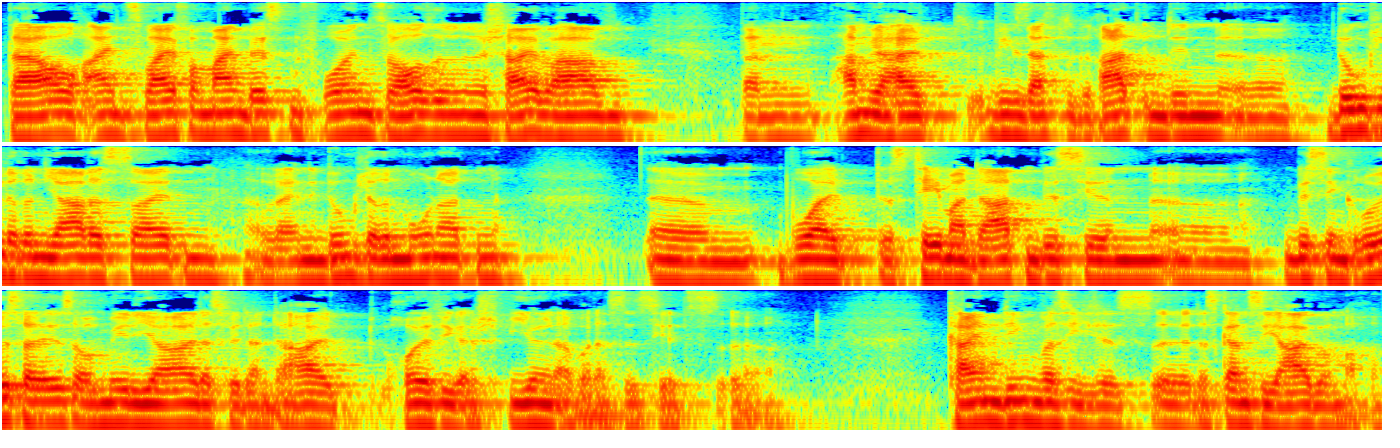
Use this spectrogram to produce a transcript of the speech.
da auch ein, zwei von meinen besten Freunden zu Hause eine Scheibe haben, dann haben wir halt, wie gesagt, gerade in den äh, dunkleren Jahreszeiten oder in den dunkleren Monaten, ähm, wo halt das Thema Daten ein bisschen, äh, ein bisschen größer ist, auch medial, dass wir dann da halt häufiger spielen, aber das ist jetzt äh, kein Ding, was ich das, äh, das ganze Jahr über mache.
